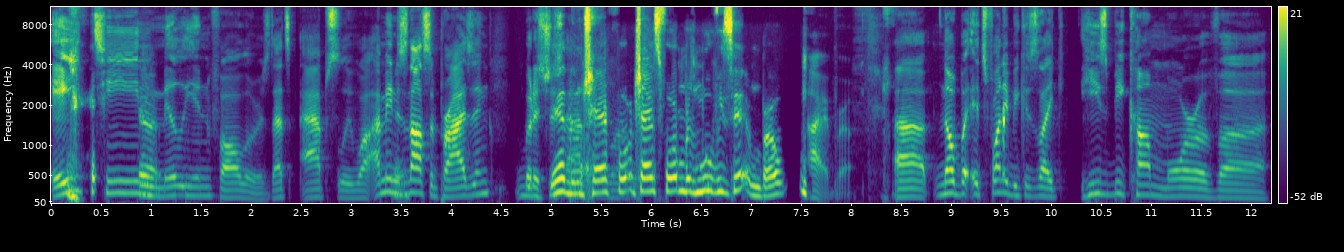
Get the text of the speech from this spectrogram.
18 yeah. million followers. That's absolutely wild. I mean, it's not surprising, but it's just yeah. Them Transform- Transformers movies hitting, bro. All right, bro. Uh, no, but it's funny because like he's become more of a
